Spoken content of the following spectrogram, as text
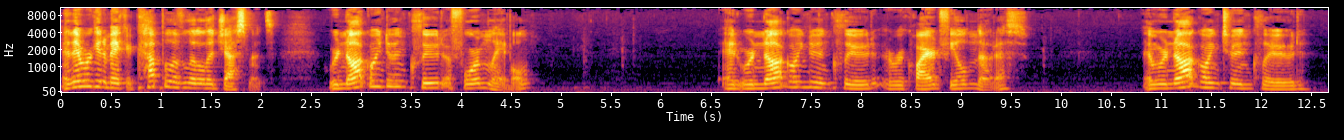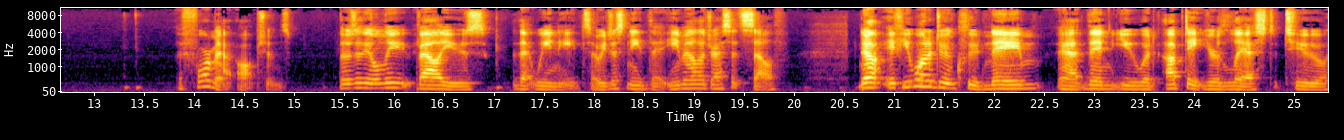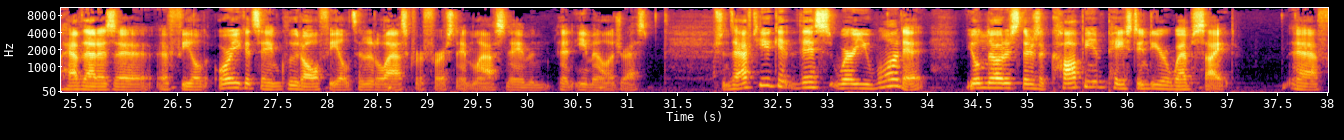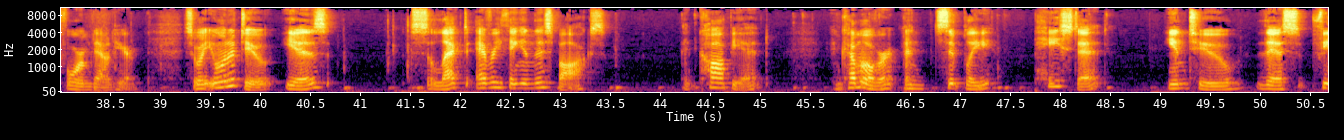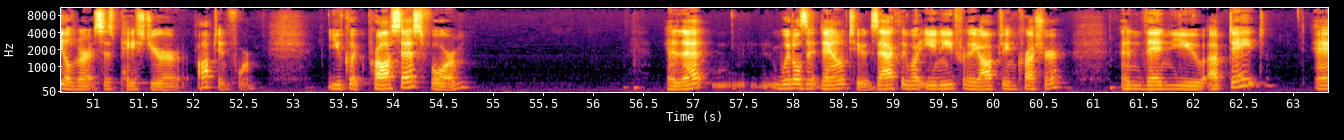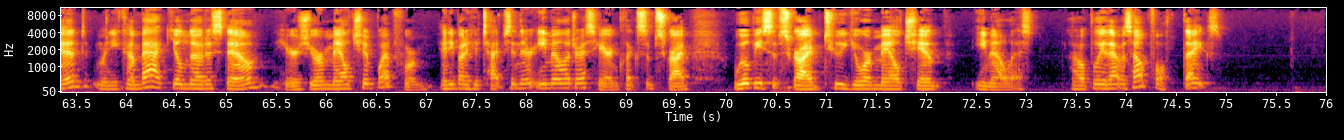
and then we're going to make a couple of little adjustments. We're not going to include a form label and we're not going to include a required field notice and we're not going to include the format options those are the only values that we need. So we just need the email address itself. Now, if you wanted to include name, uh, then you would update your list to have that as a, a, field, or you could say include all fields and it'll ask for first name, last name, and, and email address. After you get this where you want it, you'll notice there's a copy and paste into your website uh, form down here. So what you want to do is select everything in this box and copy it and come over and simply paste it into this field where it says paste your opt-in form. You click process form and that whittles it down to exactly what you need for the opt-in crusher and then you update and when you come back you'll notice now here's your MailChimp web form. Anybody who types in their email address here and clicks subscribe will be subscribed to your MailChimp email list. Hopefully that was helpful. Thanks.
